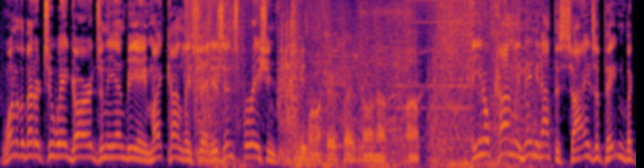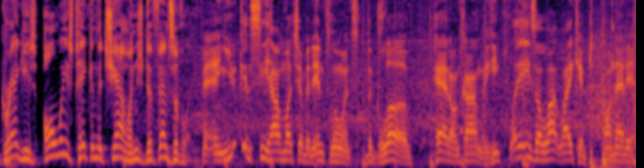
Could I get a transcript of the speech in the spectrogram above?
One of the better two-way guards in the NBA, Mike Conley said his inspiration. He's one of my favorite players growing up. Um, and you know, Conley, maybe not the size of Payton, but Greg, he's always taken the challenge defensively. And you can see how much of an influence the glove had on Conley. He plays a lot like him on that end.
